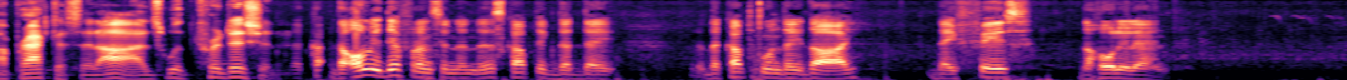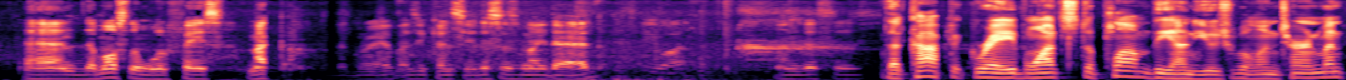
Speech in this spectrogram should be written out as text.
a practice at odds with tradition. The, the only difference in, in, this Coptic that they, the Coptic when they die, they face the Holy Land, and the Muslim will face Mecca. The grave, as you can see, this is my dad. And this is the Coptic grave wants to plumb the unusual internment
